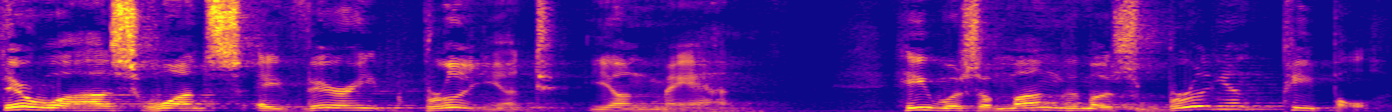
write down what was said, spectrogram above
There was once a very brilliant young man. He was among the most brilliant people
